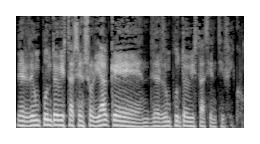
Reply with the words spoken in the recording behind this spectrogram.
desde un punto de vista sensorial que desde un punto de vista científico.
